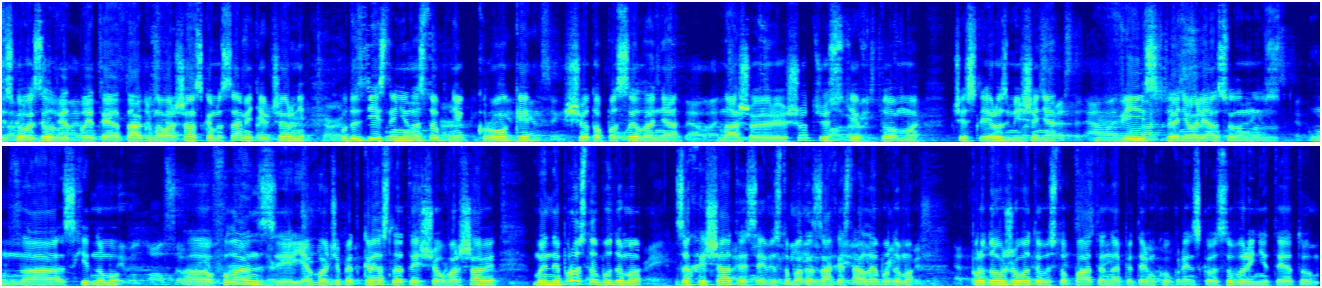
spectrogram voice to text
військових сил відбити атаку. На Варшавському саміті в червні будуть здійснені наступні кроки щодо посилення нашої рішучості, в тому числі розміщення військ членів альянсу на східному фланзі. Я хочу підкреслити, що в Варшаві ми не просто будемо захищатися і виступати за захист, але будемо продовжувати виступати на підтримку українського суверенітету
